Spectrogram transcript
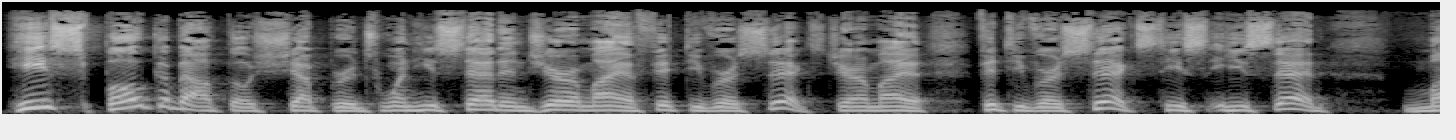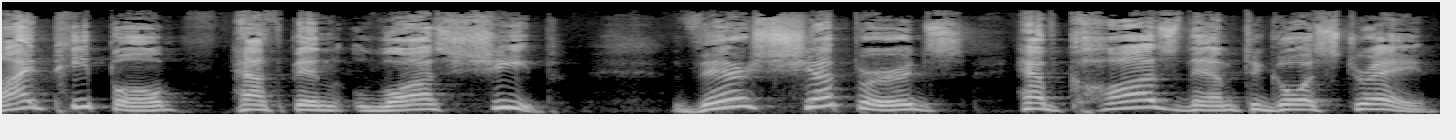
he spoke about those shepherds when he said in Jeremiah 50, verse 6, Jeremiah 50, verse 6, he, he said, My people hath been lost sheep. Their shepherds have caused them to go astray.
